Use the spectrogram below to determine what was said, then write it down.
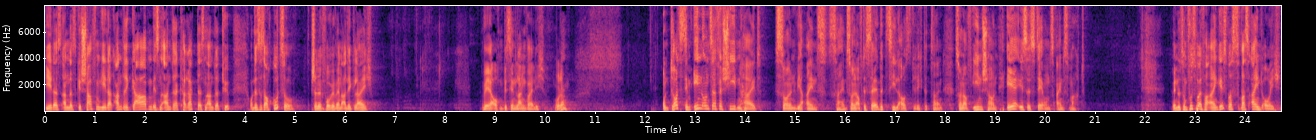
Jeder ist anders geschaffen, jeder hat andere Gaben, ist ein anderer Charakter, ist ein anderer Typ. Und das ist auch gut so. Stellt euch vor, wir wären alle gleich. Wäre auch ein bisschen langweilig, oder? Und trotzdem, in unserer Verschiedenheit sollen wir eins sein, sollen auf dasselbe Ziel ausgerichtet sein, sollen auf ihn schauen. Er ist es, der uns eins macht. Wenn du zum Fußballverein gehst, was, was eint euch?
